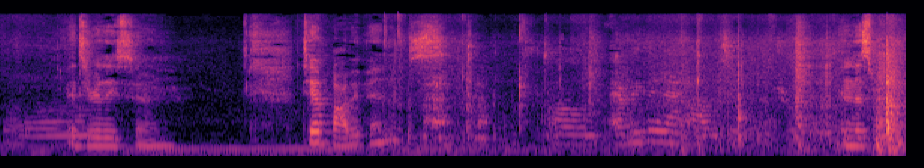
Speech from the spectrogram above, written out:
Um, it's really soon. Do you have bobby pins Um, everything I have is in control. in this one?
